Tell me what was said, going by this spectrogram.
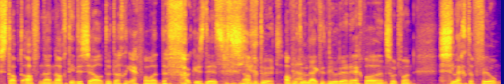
stapt af na nacht in de cel. Toen dacht ik echt van, what the fuck is dit? Wat is af en toe, gebeurd? af en Ja. toe lijkt het wielrennen echt wel een soort van slechte film.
